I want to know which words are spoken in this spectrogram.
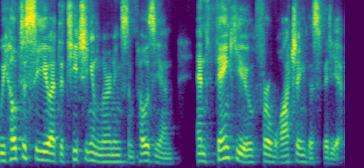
We hope to see you at the Teaching and Learning Symposium, and thank you for watching this video.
